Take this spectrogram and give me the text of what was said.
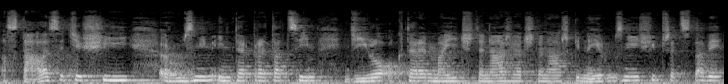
a stále se těší různým interpretacím. Dílo, o kterém mají čtenáři a čtenářky nejrůznější představy,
